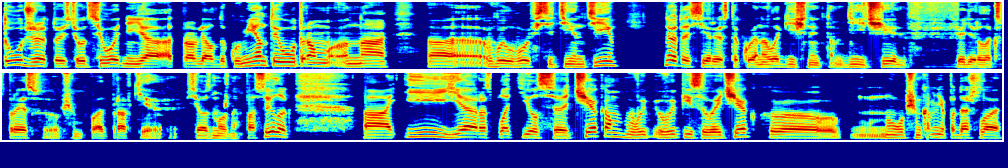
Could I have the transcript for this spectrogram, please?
тут же, то есть вот сегодня я отправлял документы утром на, был в офисе TNT, ну, это сервис такой аналогичный, там, DHL, Federal Express, в общем, по отправке всевозможных посылок. А, и я расплатился чеком, выписывая чек. Э, ну, в общем, ко мне подошла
